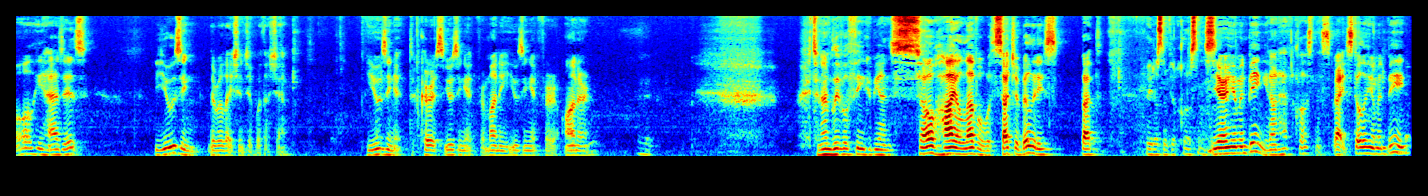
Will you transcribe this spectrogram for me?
All he has is using the relationship with Hashem. Using it to curse, using it for money, using it for honor. It's an unbelievable thing. You could be on so high a level with such abilities, but He doesn't feel closeness. you're a human being. You don't have closeness, right? Still a human being.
